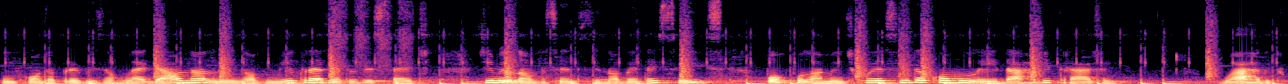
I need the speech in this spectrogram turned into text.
encontra previsão legal na Lei 9307 de 1996, popularmente conhecida como Lei da Arbitragem. O árbitro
